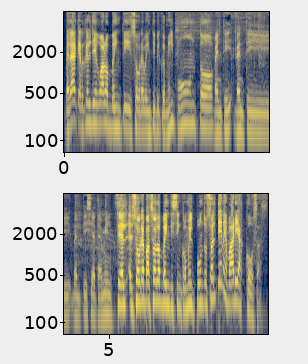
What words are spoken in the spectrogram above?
¿verdad? Creo que él llegó a los 20, sobre 20 y pico de mil puntos. 20, 20, 27 mil. Sí, él, él sobrepasó los 25 mil puntos. O sea, él tiene varias cosas.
